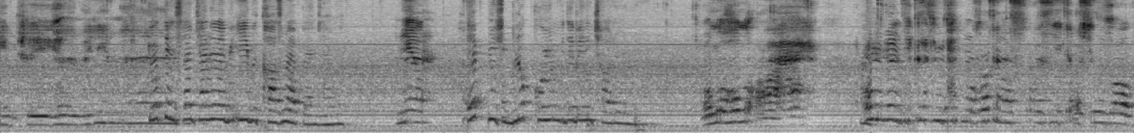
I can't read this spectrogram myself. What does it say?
Kimseyi görmedim ben. Gökdeniz sen kendine bir iyi bir kazma yap bence hemen. Niye? Hep bir şey blok koyun bir de beni çağırıyorsun ya. Allah Allah. Ay. Oğlum ben dikkatimi takma zaten hassasiyeti aşırı aldım.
